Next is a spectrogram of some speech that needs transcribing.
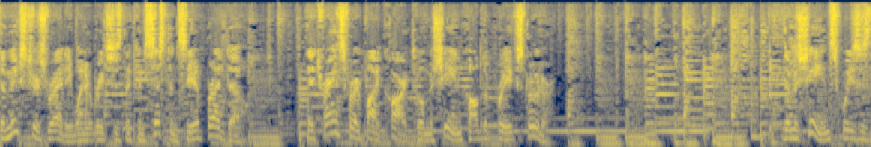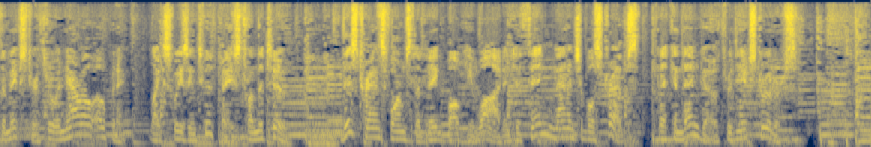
The mixture's ready when it reaches the consistency of bread dough. They transfer it by cart to a machine called the pre-extruder. The machine squeezes the mixture through a narrow opening, like squeezing toothpaste from the tube. This transforms the big bulky wad into thin manageable strips that can then go through the extruders.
